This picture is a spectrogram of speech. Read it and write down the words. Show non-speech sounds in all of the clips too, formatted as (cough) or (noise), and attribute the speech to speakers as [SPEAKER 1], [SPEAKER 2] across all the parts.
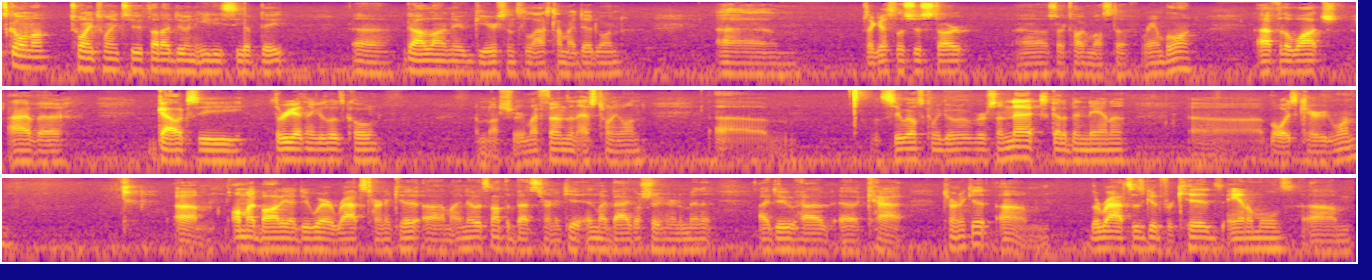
[SPEAKER 1] What's going on? 2022, thought I'd do an EDC update. Uh, got a lot of new gear since the last time I did one. Um, so I guess let's just start, uh, start talking about stuff. Ramble on. Uh, for the watch, I have a Galaxy 3, I think is what it's called. I'm not sure. My phone's an S21. Um, let's see, what else can we go over? So next, got a bandana. Uh, I've always carried one. Um, on my body, I do wear a rat's tourniquet. Um, I know it's not the best tourniquet. In my bag, I'll show you here in a minute. I do have a cat tourniquet. Um, the rats is good for kids, animals, um,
